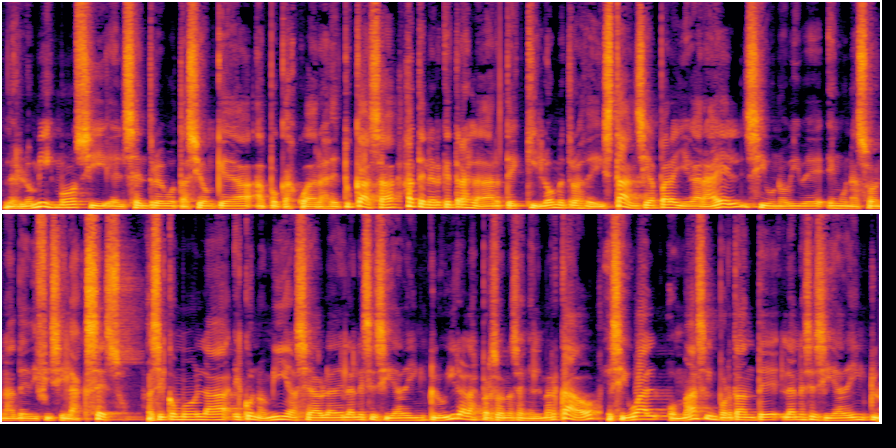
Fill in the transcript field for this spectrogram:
No es lo mismo si el centro de votación queda a pocas cuadras de tu casa a tener que trasladarte kilómetros de distancia para llegar a él si uno vive en una zona de difícil acceso. Así como la economía se habla de la necesidad de incluir a las personas en el mercado, es igual o más importante la necesidad de incluir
